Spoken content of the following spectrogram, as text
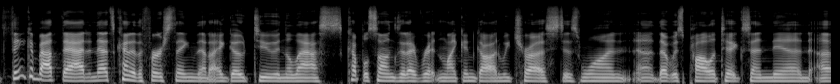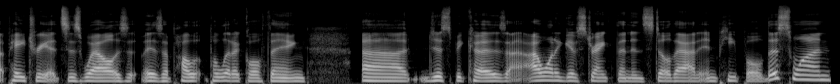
think about that. And that's kind of the first thing that I go to in the last couple songs that I've written, like In God We Trust is one uh, that was politics, and then uh, Patriots as well is, is a pol- political thing. Uh, just because I, want to give strength and instill that in people. This one,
